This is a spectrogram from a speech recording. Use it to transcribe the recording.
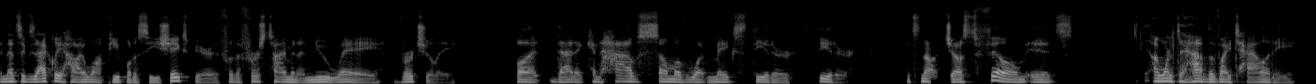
And that's exactly how I want people to see Shakespeare for the first time in a new way virtually, but that it can have some of what makes theater theater. It's not just film, it's I want it to have the vitality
